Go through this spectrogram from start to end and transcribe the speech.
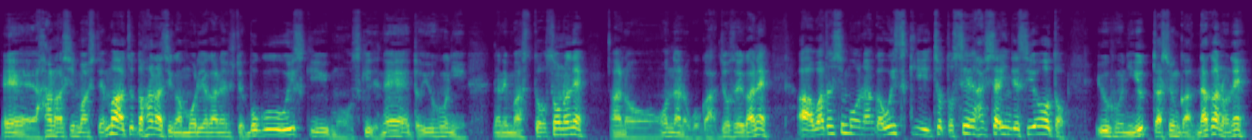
えー、話しまして、まあ、ちょっと話が盛り上がりまして、僕、ウイスキーも好きでね、という風になりますと、そのね、あの、女の子が、女性がね、あ、私もなんかウイスキーちょっと制覇したいんですよ、という風に言った瞬間、中のね、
